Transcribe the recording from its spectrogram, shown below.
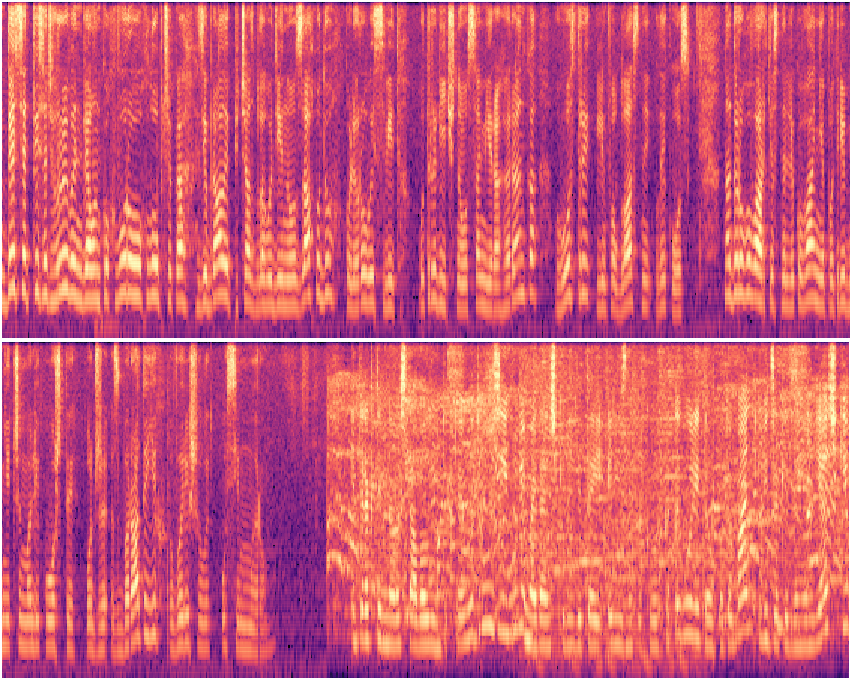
10 тисяч гривень для онкохворого хлопчика зібрали під час благодійного заходу Кольоровий світ. У трирічного Саміра Геренка гострий лімфобластний лейкоз. На дороговартісне лікування потрібні чималі кошти. Отже, збирати їх вирішили усім миром Інтерактивна вистава Лунтик та його друзі, ігрові майданчики для дітей різних вікових категорій та уподобань від закидування м'ячків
